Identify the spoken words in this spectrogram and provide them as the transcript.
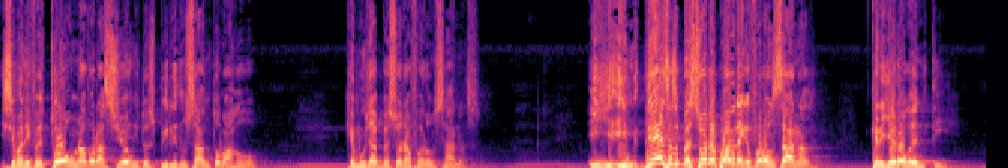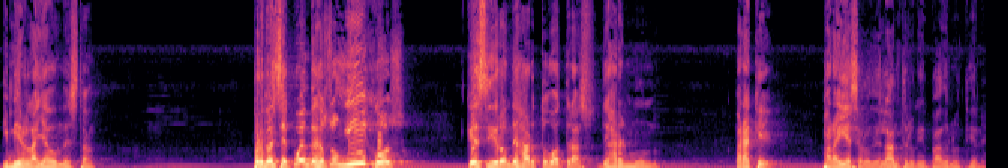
Y se manifestó una adoración y tu Espíritu Santo bajó. Que muchas personas fueron sanas. Y, de esas personas, Padre, que fueron sanas, creyeron en ti. Y mírala allá donde están. Pero dense cuenta, esos son hijos que decidieron dejar todo atrás, dejar el mundo. ¿Para qué? Para irse a lo delante, lo que el Padre no tiene.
